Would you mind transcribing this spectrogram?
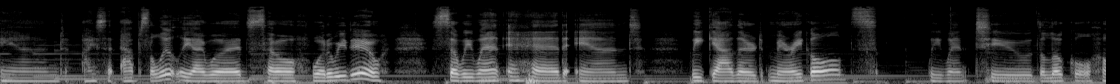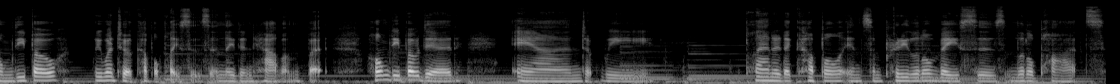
And I said, Absolutely, I would. So, what do we do? So, we went ahead and we gathered marigolds. We went to the local Home Depot. We went to a couple places and they didn't have them, but Home Depot did. And we planted a couple in some pretty little vases, little pots.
